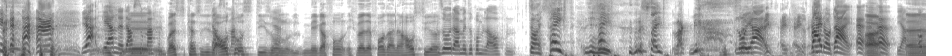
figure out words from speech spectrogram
Fall. ja, gerne, Ich, darfst du äh, machen. Weißt du, kennst du diese Darfst du Autos, machen. die so Ja. ein Megafon, ich werde vor deiner Haustür. So damit rumlaufen. So, safe, safe, safe, sag mir. Loyal. Ride or die. Äh, Ah, äh, ja, okay.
